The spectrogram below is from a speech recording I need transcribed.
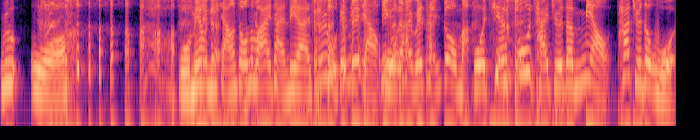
如我。我没有你想象中那么爱谈恋爱，所以我跟你讲，你可能还没谈够嘛。我前夫才觉得妙，他觉得我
